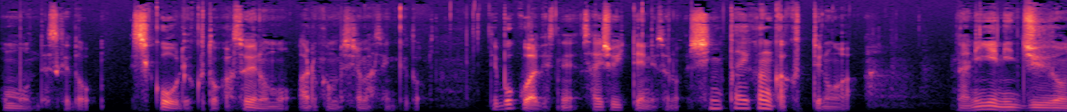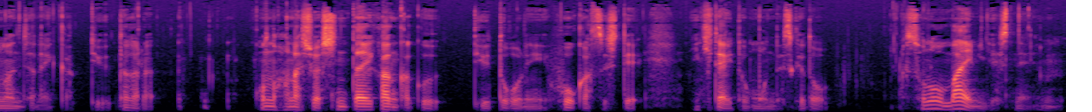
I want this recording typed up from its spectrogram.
思うんですけど、思考力とかそういうのもあるかもしれませんけど、で僕はですね、最初言ったようにその身体感覚っていうのが何気に重要なんじゃないかっていう、だからこの話は身体感覚っていうところにフォーカスしていきたいと思うんですけど、その前にですね、うん、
